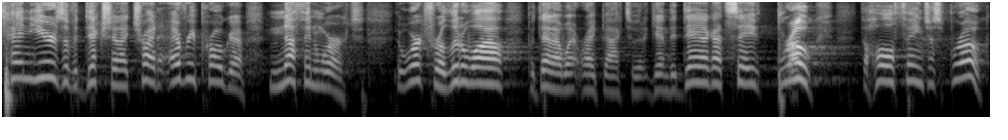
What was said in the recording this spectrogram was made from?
10 years of addiction. I tried every program, nothing worked. It worked for a little while, but then I went right back to it again. The day I got saved, broke. The whole thing just broke.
